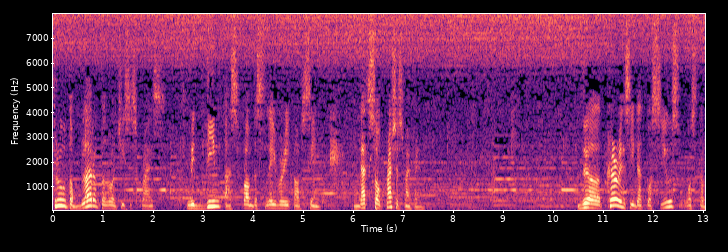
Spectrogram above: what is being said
through the blood of the Lord Jesus Christ redeemed us from the slavery of sin. And that's so precious, my friend. The currency that was used was the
